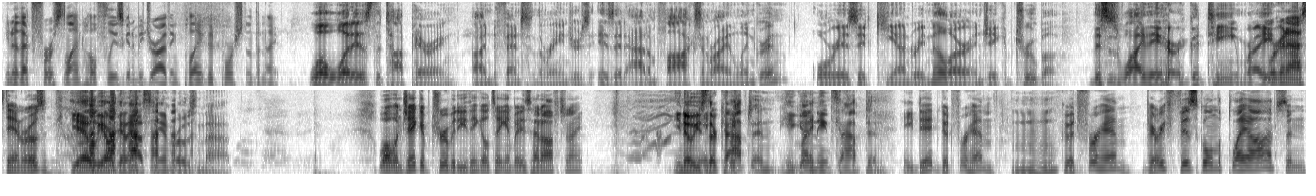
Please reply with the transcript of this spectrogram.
you know that first line hopefully is going to be driving play a good portion of the night. well what is the top pairing on defense for the rangers? Is it adam fox and ryan lindgren or is it keandre miller and jacob trouba this is why they are a good team right We're going to ask Dan Rosen. yeah we are going to ask dan rosen that well, when Jacob Trouba, do you think he'll take anybody's head off tonight? You know, he's their captain. He He got might. named captain. He did. Good for him. Mm-hmm. Good for him. Very physical in the playoffs, and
